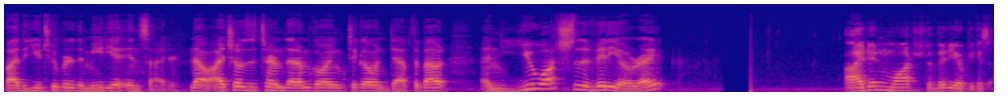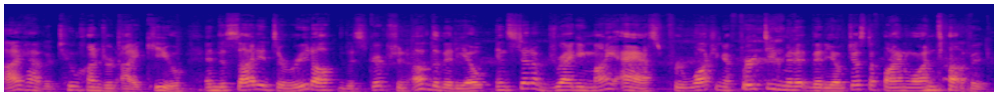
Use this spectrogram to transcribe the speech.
by the YouTuber The Media Insider. Now, I chose a term that I'm going to go in depth about, and you watched the video, right? I didn't watch the video because I have a 200 IQ and decided to read off the description of the video instead of dragging my ass for watching a 13 minute video just to find one topic.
